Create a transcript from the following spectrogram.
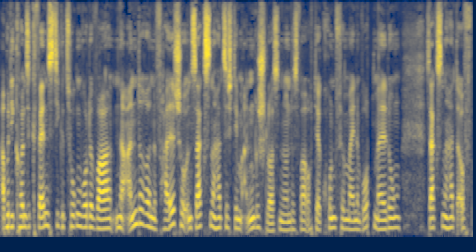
Aber die Konsequenz, die gezogen wurde, war eine andere, eine falsche. Und Sachsen hat sich dem angeschlossen. Und das war auch der Grund für meine Wortmeldung. Sachsen hat auf,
